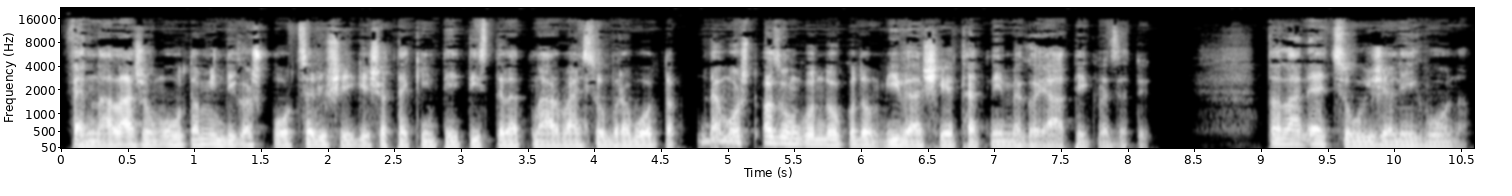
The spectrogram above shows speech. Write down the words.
Fennállásom óta mindig a sportszerűség és a tekintély tisztelet márvány szobra voltam, de most azon gondolkodom, mivel sérthetném meg a játékvezetőt. Talán egy szó is elég volna,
